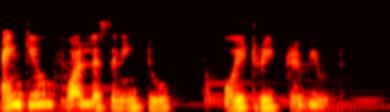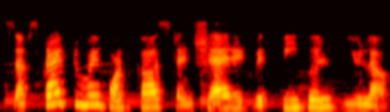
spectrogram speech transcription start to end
Thank you for listening to poetry tribute. Subscribe to my podcast and share it with people you love.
